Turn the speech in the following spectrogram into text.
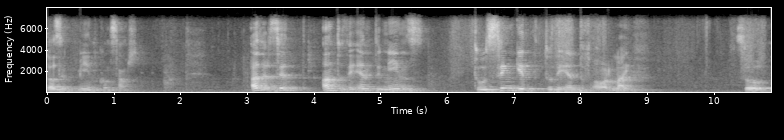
doesn't mean consumption. Others said, unto the end means to sing it to the end of our life. So,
